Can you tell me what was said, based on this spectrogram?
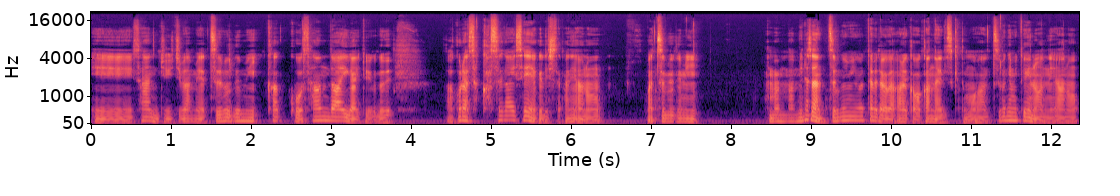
えー、31番目はつぶグミ、かっこサンダー以外ということで、あ、これは春日井製薬でしたかね、あの、まあ、つぶグミ。まあ、まあ、皆さんつぶグミを食べたことあるかわかんないですけども、つぶグミというのはね、あの、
